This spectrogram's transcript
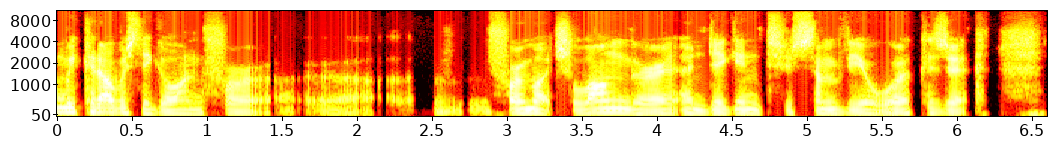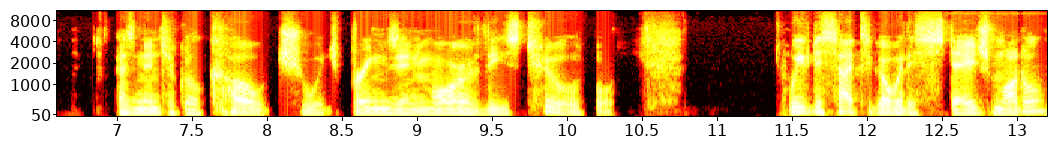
We could obviously go on for uh, for much longer and dig into some of your work as a as an integral coach, which brings in more of these tools. But we've decided to go with this stage model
